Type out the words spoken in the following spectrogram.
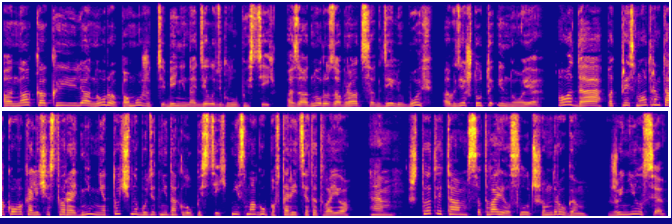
Она, как и Элеонора, поможет тебе не наделать глупостей, а заодно разобраться, где любовь, а где что-то иное. О да, под присмотром такого количества родни мне точно будет не до глупостей. Не смогу повторить это твое... Эм, что ты там сотворил с лучшим другом? Женился.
